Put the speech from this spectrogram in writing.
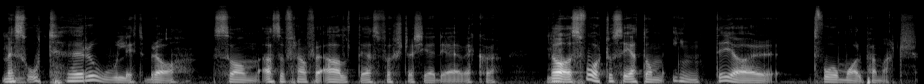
men så otroligt bra som, alltså framför allt deras första kedja i Växjö. Jag har svårt att se att de inte gör två mål per match.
